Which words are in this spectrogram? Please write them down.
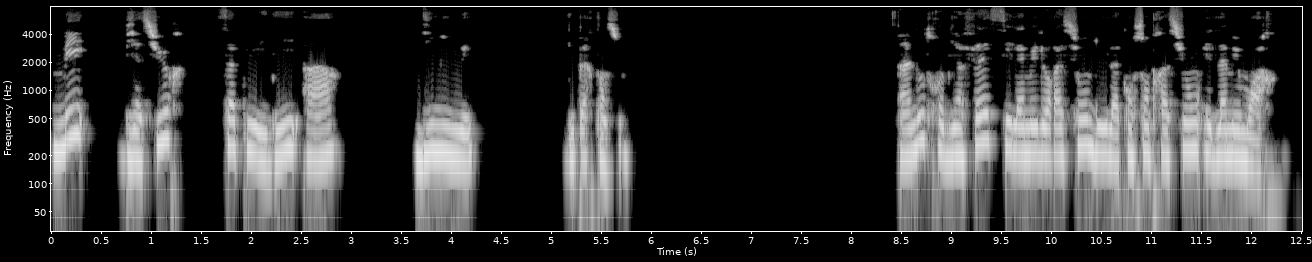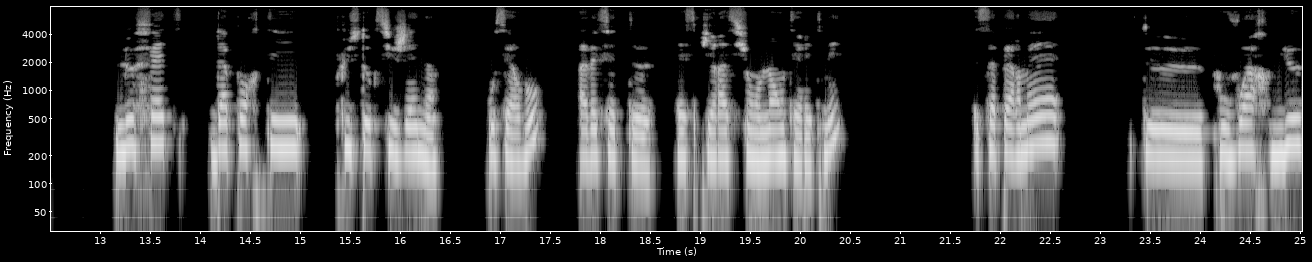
mais bien sûr, ça peut aider à diminuer l'hypertension. Un autre bienfait, c'est l'amélioration de la concentration et de la mémoire. Le fait d'apporter plus d'oxygène au cerveau, avec cette euh, respiration lente et rythmée, ça permet de pouvoir mieux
